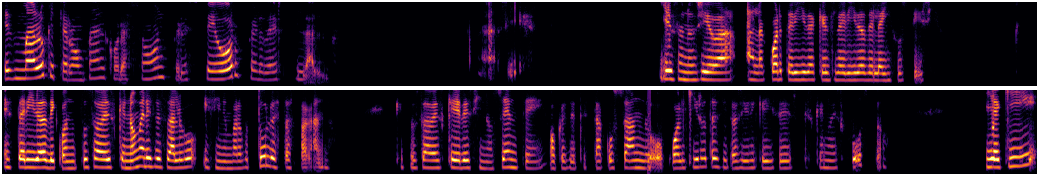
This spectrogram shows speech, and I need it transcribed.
es malo que te rompan el corazón, pero es peor perder el alma. Así es. Y eso nos lleva a la cuarta herida, que es la herida de la injusticia. Esta herida de cuando tú sabes que no mereces algo y sin embargo tú lo estás pagando. Que tú sabes que eres inocente o que se te está acusando o cualquier otra situación y que dices, es que no es justo. Y aquí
